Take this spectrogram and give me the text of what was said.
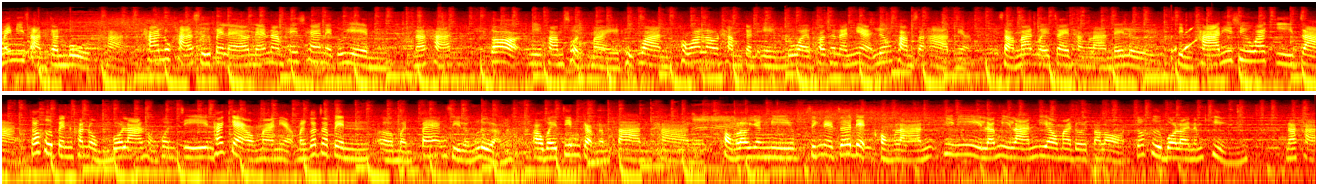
ไม่มีสารกันบูดค่ะ ถ้าลูกค้าซื้อไปแล้วแนะนำให้แช่ในตู้เย็นนะคะ ก็มีความสดใหม่ทุกวัน เพราะว่าเราทำกันเองด้วย เพราะฉะนั้นเนี่ยเรื่องความสะอาดเนี่ยสามารถไว้ใจทางร้านได้เลย สินค้าที่ชื่อว่ากีจ่างก็คือเป็นขนมโบราณของคนจีน ถ้าแกะออกมาเนี่ยมันก็จะเป็นเเหมือนแป้งสีเหลืองๆเอาไว้จิ้มกับน้ำตาลทาน ของเรายังมีซิกเนเจอร์เด็ดของร้านที่นี่แล้วมีร้านเดียวมาโดยตลอดก็คือโบัวลอยน้ำขิงนะคะ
